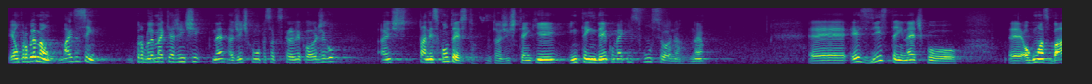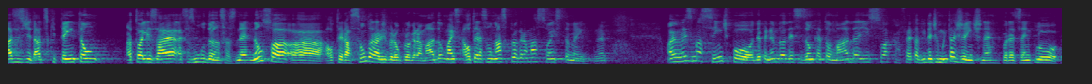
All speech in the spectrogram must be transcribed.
É um problemão. Mas assim, o problema é que a gente, né, a gente como pessoa que escreve código, a gente está nesse contexto. Então a gente tem que entender como é que isso funciona, né? É, existem, né, tipo, é, algumas bases de dados que tentam atualizar essas mudanças, né? Não só a alteração do horário de verão programado, mas a alteração nas programações também, né? Mas mesmo assim, tipo, dependendo da decisão que é tomada, isso afeta a vida de muita gente, né? Por exemplo,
